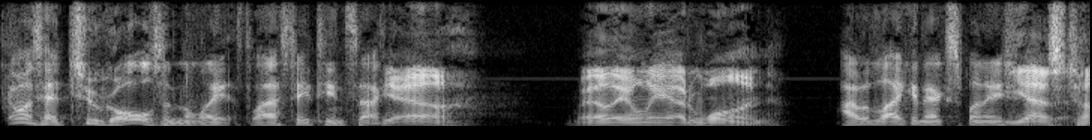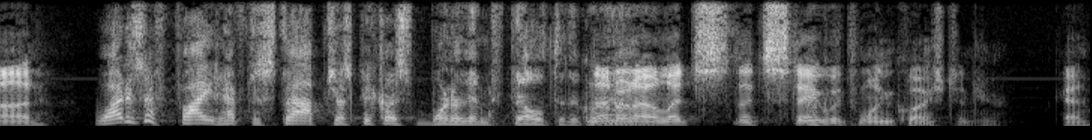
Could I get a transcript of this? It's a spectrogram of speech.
They almost had two goals in the late, last 18 seconds. Yeah. Well, they only had one. I would like an explanation. Yes. Todd. Why does a fight have to stop just because one of them fell to the ground? no, no. no. Let's let's stay with one question here. Okay.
